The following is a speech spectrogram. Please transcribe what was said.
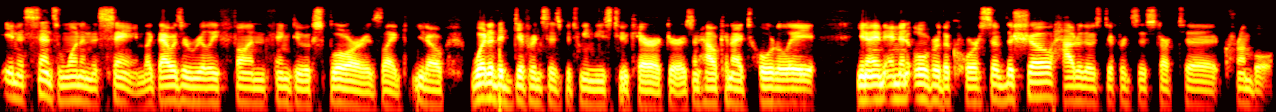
in a sense one and the same. Like that was a really fun thing to explore is like, you know, what are the differences between these two characters and how can I totally, you know, and, and then over the course of the show, how do those differences start to crumble?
